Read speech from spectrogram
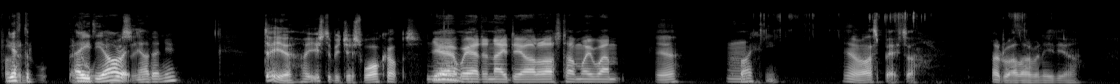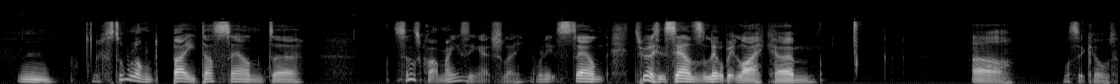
For You have an to an ADR it now, don't you? Do you? It used to be just walk ups. Yeah, Yeah. we had an ADR the last time we went. Yeah. Mm. Crikey. Yeah, well, that's better. I'd rather have an ADR. Mm. Stormalong Bay does sound uh, sounds quite amazing, actually. I mean, it sound to be honest, it sounds a little bit like um, oh, what's it called?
